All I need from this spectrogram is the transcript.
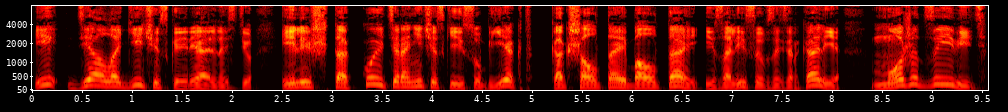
и диалогической реальностью, и лишь такой тиранический субъект, как Шалтай-Болтай из Алисы в Зазеркалье, может заявить,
